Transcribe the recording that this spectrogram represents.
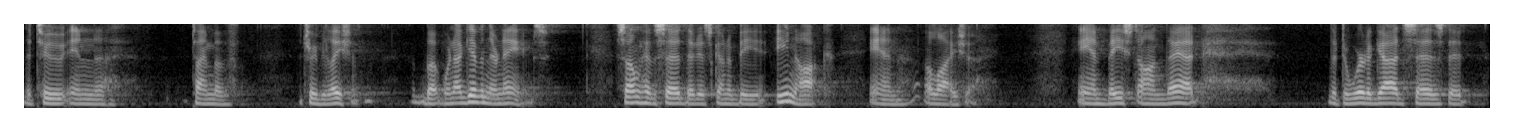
the two in the time of the tribulation. But we're not given their names. Some have said that it's going to be Enoch and Elijah. And based on that, that the Word of God says that it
